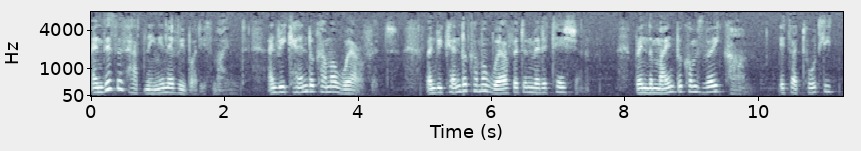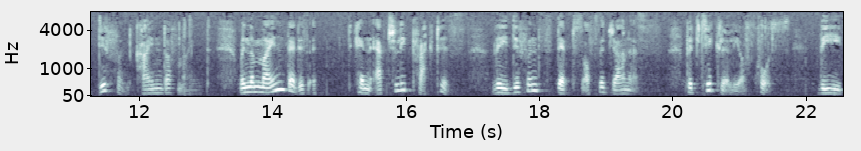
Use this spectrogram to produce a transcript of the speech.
And this is happening in everybody's mind. And we can become aware of it. When we can become aware of it in meditation, when the mind becomes very calm, it's a totally different kind of mind. When the mind that is can actually practice the different steps of the jhanas, particularly, of course, the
